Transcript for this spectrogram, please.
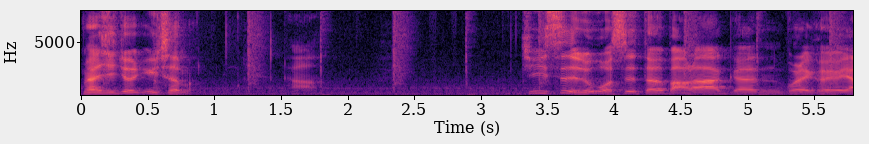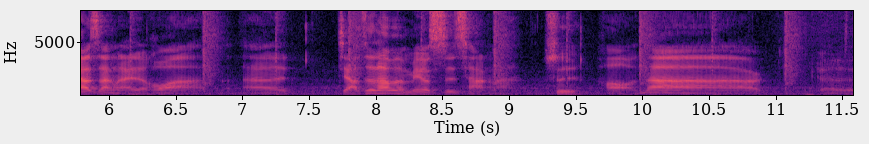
没关系，就预测嘛。好，G 四如果是德保拉跟布雷克又压上来的话，呃，假设他们没有失常啊，是，好，那呃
